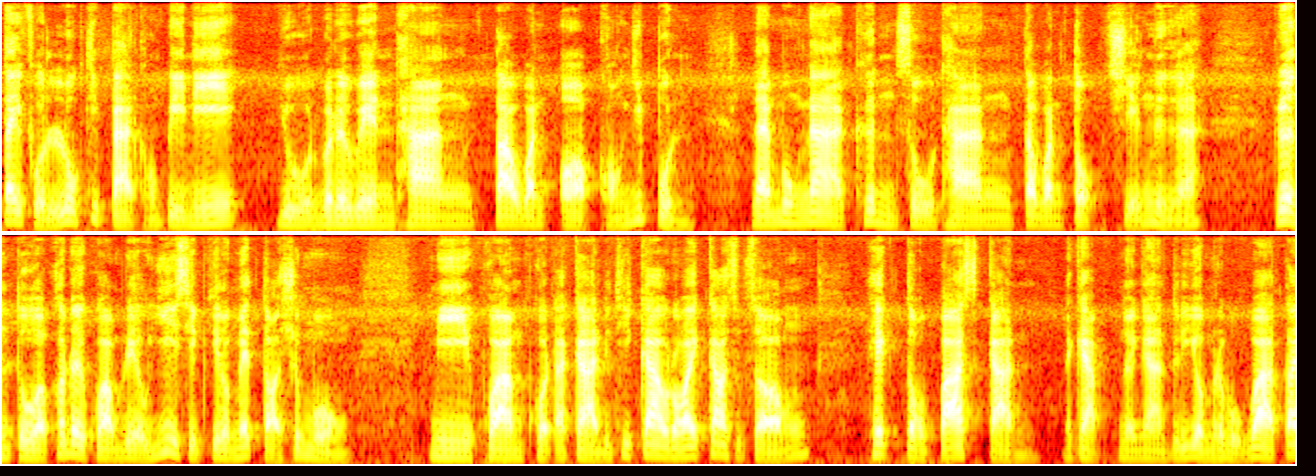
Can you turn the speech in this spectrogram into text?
ไต้ฝุ่นลูกที่ 8 ของปีนี้ อยู่บริเวณทางตะวันออกของญี่ปุ่น และมุ่งหน้าขึ้นสู่ทางตะวันตกเฉียงเหนือ เคลื่อนตัวเข้าด้วยความเร็ว 20 กิโลเมตรต่อชั่วโมง มีความกดอากาศอยู่ที่ 992 เฮกโตปาสกัลนะครับ หน่วยงานตุนิยมระบุว่าไต้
